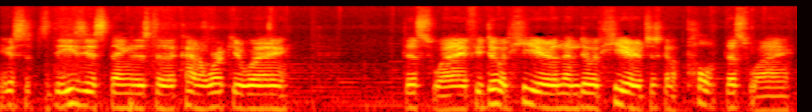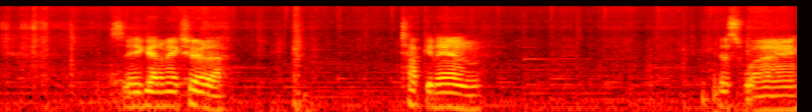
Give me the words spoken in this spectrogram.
I guess it's the easiest thing is to kind of work your way this way. If you do it here and then do it here, it's just going to pull it this way. So you got to make sure to tuck it in this way.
